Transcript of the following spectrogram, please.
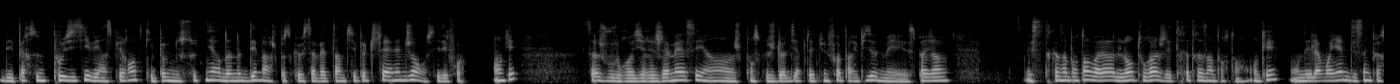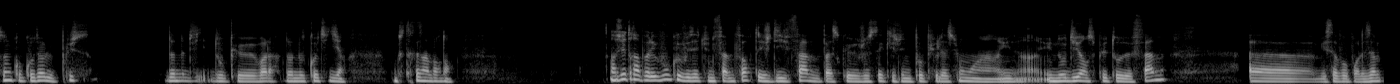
des personnes positives et inspirantes qui peuvent nous soutenir dans notre démarche, parce que ça va être un petit peu challengeant aussi des fois. Ok? Ça, je vous le redirai jamais assez. hein. Je pense que je dois le dire peut-être une fois par épisode, mais c'est pas grave. Mais c'est très important. Voilà, l'entourage est très très important. Ok? On est la moyenne des cinq personnes qu'on côtoie le plus dans notre vie. Donc euh, voilà, dans notre quotidien. Donc c'est très important. Ensuite, rappelez-vous que vous êtes une femme forte, et je dis femme parce que je sais que j'ai une population, un- une, une audience plutôt de femmes. Euh, mais ça vaut pour les hommes,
